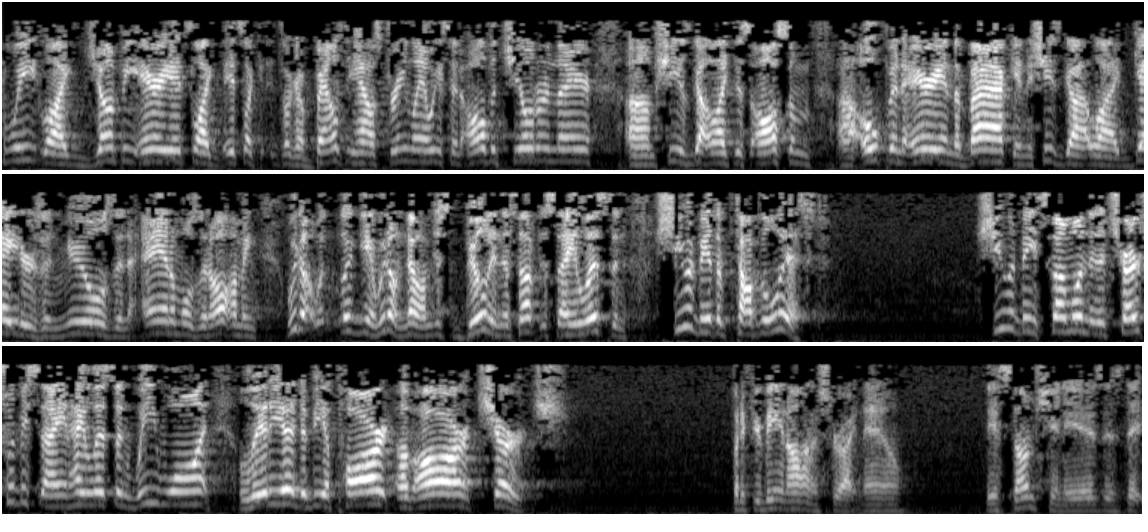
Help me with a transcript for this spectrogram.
sweet, like, jumpy area. It's like, it's like, it's like a bouncy house dreamland. We can send all the children there. Um, she has got like this awesome, uh, open area in the back, and she's got like gators and mules and animals and all. I mean, we don't, again, we don't know. I'm just building this up to say, listen, she would be at the top of the list. She would be someone that the church would be saying, hey, listen, we want Lydia to be a part of our church. But if you're being honest right now, the assumption is, is that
